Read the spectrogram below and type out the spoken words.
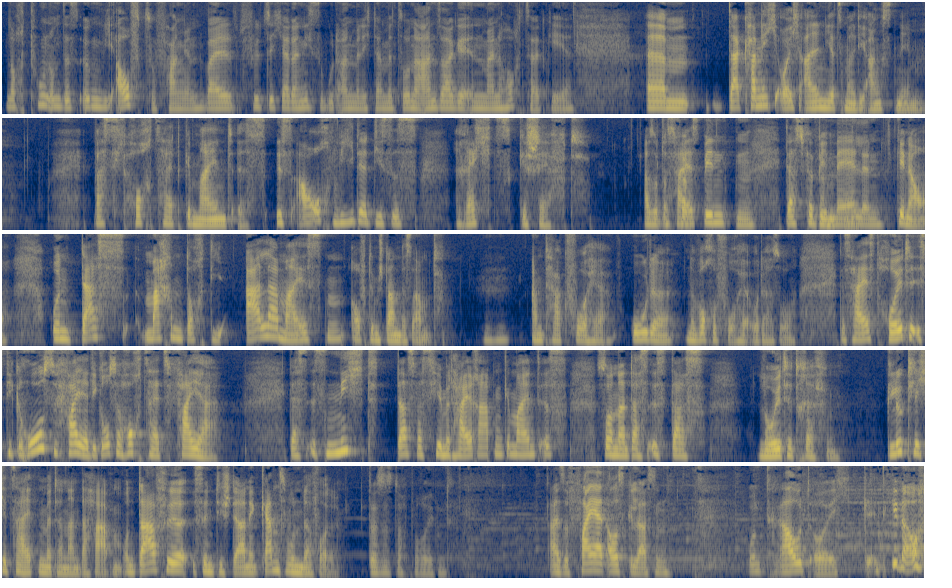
noch tun, um das irgendwie aufzufangen? Weil es fühlt sich ja dann nicht so gut an, wenn ich dann mit so einer Ansage in meine Hochzeit gehe. Ähm, da kann ich euch allen jetzt mal die Angst nehmen. Was Hochzeit gemeint ist, ist auch wieder dieses Rechtsgeschäft. Also das, das heißt verbinden, das verbinden, vermählen. Genau. Und das machen doch die allermeisten auf dem Standesamt. Mhm. Am Tag vorher oder eine Woche vorher oder so. Das heißt, heute ist die große Feier, die große Hochzeitsfeier. Das ist nicht das, was hier mit heiraten gemeint ist, sondern das ist das Leute treffen, glückliche Zeiten miteinander haben. Und dafür sind die Sterne ganz wundervoll. Das ist doch beruhigend. Also feiert ausgelassen und traut euch. Genau.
